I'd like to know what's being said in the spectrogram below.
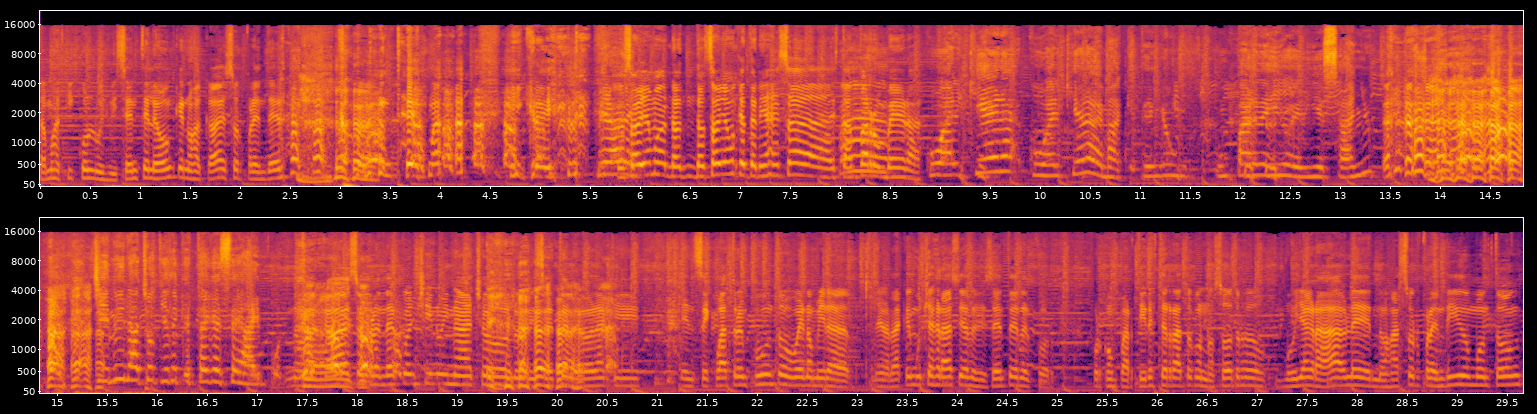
Estamos aquí con Luis Vicente León que nos acaba de sorprender con un tema increíble. Mira, no, sabíamos, no, no sabíamos que tenías esa estampa Ah, rumbera. Cualquiera, cualquiera además que tenga un, un par de hijos de 10 años, Chino y Nacho tiene que estar en ese iPod. Nos acaba de sorprender con Chino y Nacho, Luis Vicente León aquí en C4 en punto. Bueno, mira, de verdad que muchas gracias Luis Vicente por, por compartir este rato con nosotros. Muy agradable, nos ha sorprendido un montón.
